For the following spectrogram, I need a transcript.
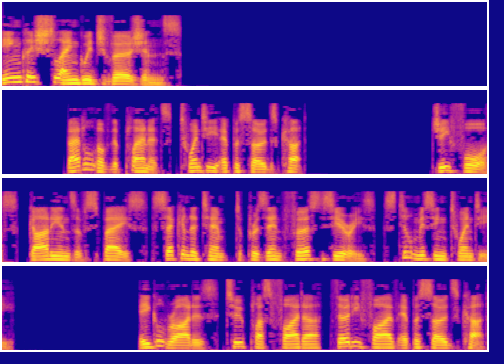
English language versions. Battle of the Planets 20 episodes cut G-Force, Guardians of Space second attempt to present first series, still missing 20 Eagle Riders 2 plus Fighter, 35 episodes cut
